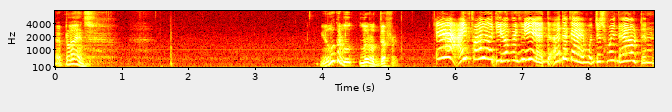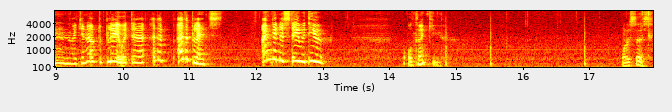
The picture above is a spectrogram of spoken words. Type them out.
Hey, Plains. You look a little different. Yeah, I followed you over here. The other guy just went out and like you know to play with the other other plants. I'm gonna stay with you. Well, thank you. What is this?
